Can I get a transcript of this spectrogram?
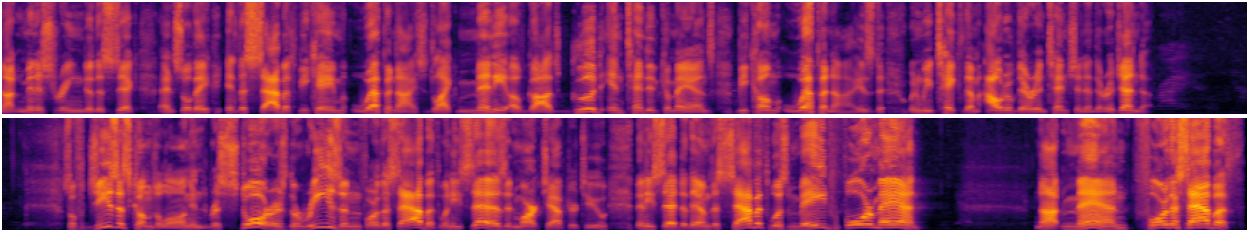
not ministering to the sick. And so they, it, the Sabbath became weaponized, like many of God's good intended commands become weaponized when we take them out of their intention and their agenda. So Jesus comes along and restores the reason for the Sabbath when he says in Mark chapter 2, then he said to them, The Sabbath was made for man not man, for the Sabbath.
